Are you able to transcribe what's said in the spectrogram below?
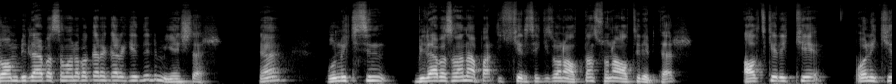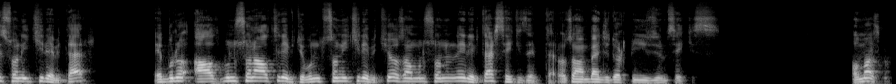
Son birler basamağına bakarak hareket edelim mi gençler? He? Bunun ikisinin birler basamağı ne yapar? 2 kere 8 16'dan sonu 6 ile biter. 6 kere 2 12 sonu 2 ile biter. E bunu al, bunun sonu 6 ile bitiyor. Bunun sonu 2 ile bitiyor. O zaman bunun sonu neyle biter? 8 ile biter. O zaman bence 4128. Olmaz mı?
